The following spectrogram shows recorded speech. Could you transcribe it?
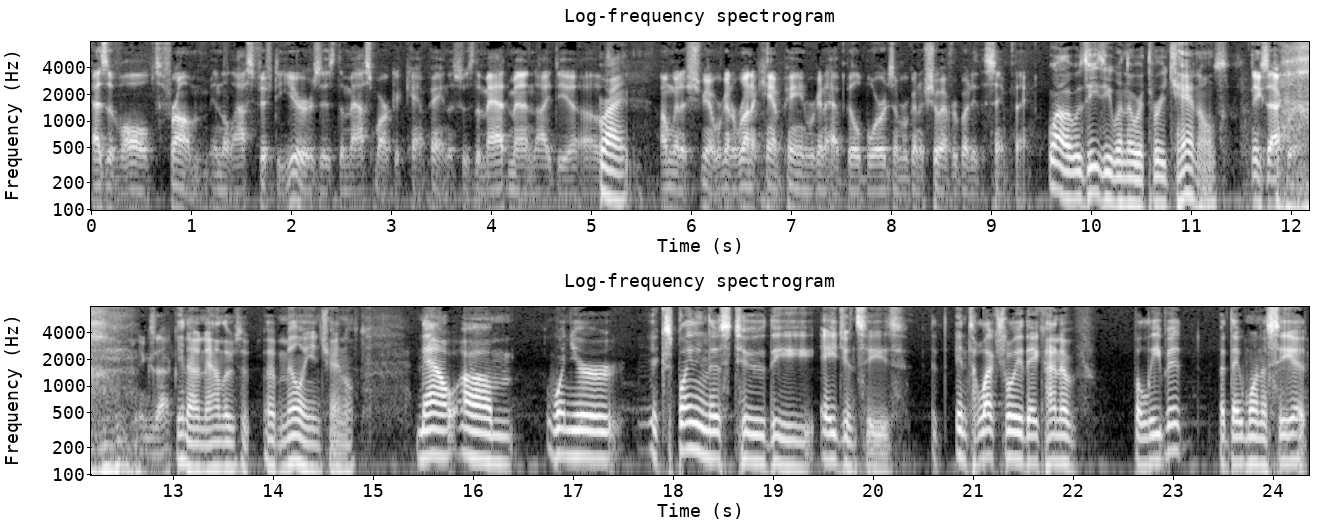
has evolved from in the last 50 years is the mass market campaign. This was the Mad Men idea of Right. I'm going to sh- you know we're going to run a campaign, we're going to have billboards and we're going to show everybody the same thing. Well, it was easy when there were three channels. Exactly. exactly. You know, now there's a, a million channels. Now, um, when you're explaining this to the agencies, intellectually they kind of believe it, but they want to see it.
